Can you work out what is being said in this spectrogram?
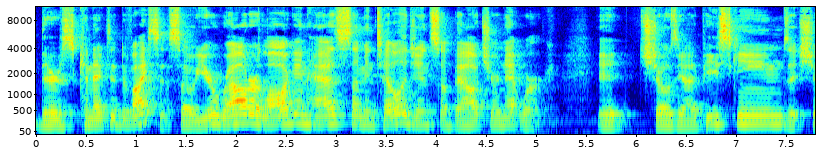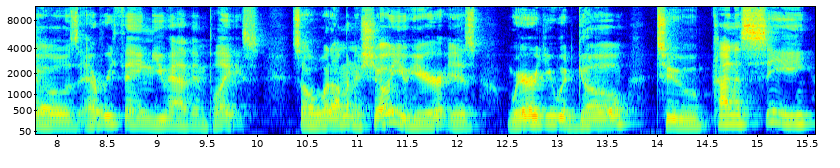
there's connected devices. So, your router login has some intelligence about your network. It shows the IP schemes, it shows everything you have in place. So what I'm going to show you here is where you would go to kind of see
